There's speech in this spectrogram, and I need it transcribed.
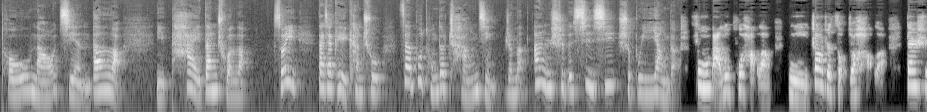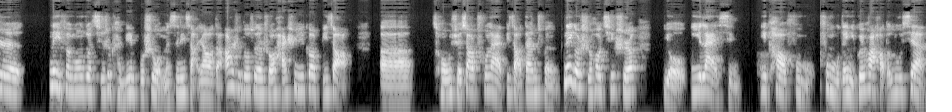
头脑简单了，你太单纯了。所以大家可以看出，在不同的场景，人们暗示的信息是不一样的。父母把路铺好了，你照着走就好了。但是那份工作其实肯定不是我们心里想要的。二十多岁的时候，还是一个比较，呃，从学校出来比较单纯。那个时候其实有依赖性，依靠父母，父母给你规划好的路线，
